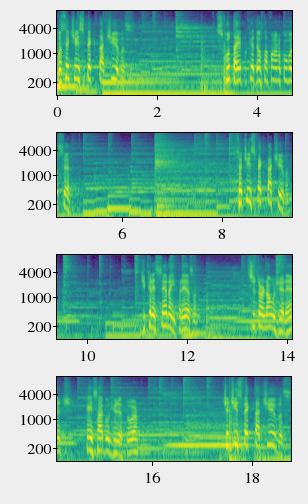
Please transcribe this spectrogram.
Você tinha expectativas. Escuta aí, porque Deus está falando com você. Você tinha expectativa de crescer na empresa, se tornar um gerente, quem sabe um diretor. Você tinha expectativas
